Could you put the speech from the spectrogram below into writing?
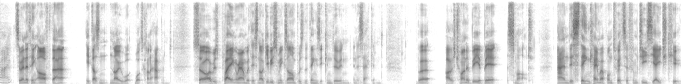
Right. So anything after that, it doesn't know what, what's kind of happened. So I was playing around with this, and I'll give you some examples of the things it can do in, in a second. But I was trying to be a bit smart. And this thing came up on Twitter from GCHQ.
